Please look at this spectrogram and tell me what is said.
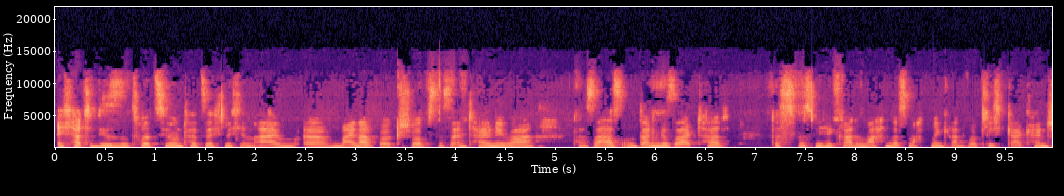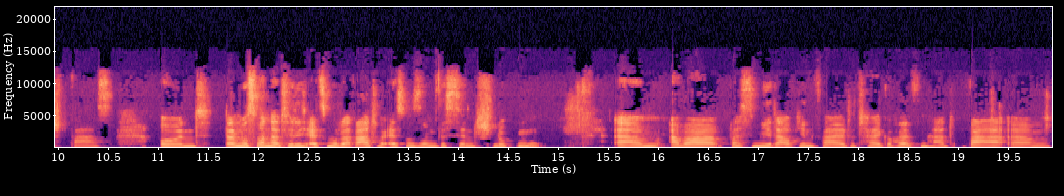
Ich hatte diese Situation tatsächlich in einem äh, meiner Workshops, dass ein Teilnehmer da saß und dann gesagt hat, das, was wir hier gerade machen, das macht mir gerade wirklich gar keinen Spaß. Und dann muss man natürlich als Moderator erstmal so ein bisschen schlucken. Ähm, aber was mir da auf jeden Fall total geholfen hat, war, ähm,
